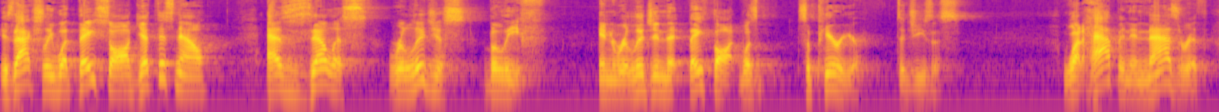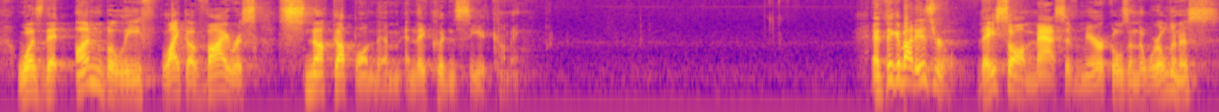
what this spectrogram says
is actually what they saw, get this now, as zealous religious belief in religion that they thought was superior to Jesus. What happened in Nazareth was that unbelief, like a virus, snuck up on them and they couldn't see it coming. And think about Israel. They saw massive miracles in the wilderness.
